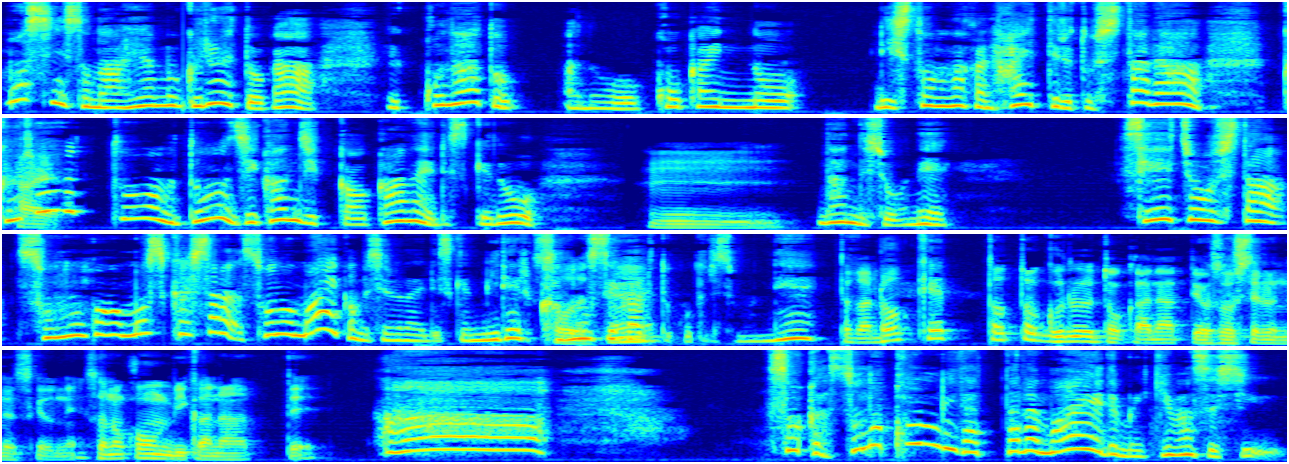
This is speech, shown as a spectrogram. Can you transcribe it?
もしそのアイアムグルートが、えこの後、あの、公開のリストの中に入ってるとしたら、グルートはどの時間軸かわからないですけど、うん。なんでしょうね。成長した、その後がもしかしたらその前かもしれないですけど、見れる可能性があるってことですもんね。だからロケットとグルートかなって予想してるんですけどね。そのコンビかなって。ああ、そうか、そのコンビだったら前でも行きますし、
